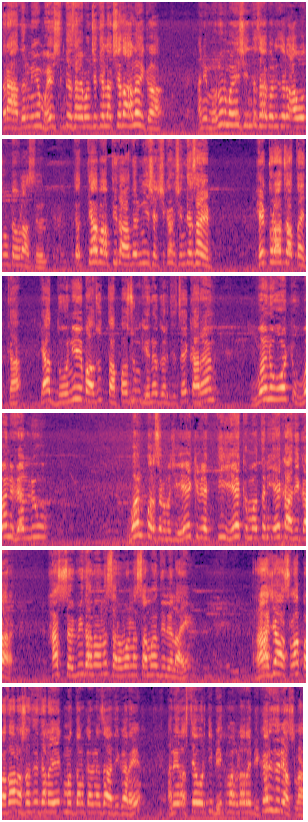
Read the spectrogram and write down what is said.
तर आदरणीय महेश शिंदे साहेबांचे ते लक्षात आलं आहे का? आणि म्हणून महेश शिंदे साहेबांनी जर आवाज उठवला असेल तर त्या बाबतीत आदरणीय शशिकांत शिंदे साहेब हे क्रॉस जात आहेत का? या दोन्ही बाजू तपासून घेणं गरजेचं आहे कारण one vote one value one person म्हणजे एक व्यक्ती एक मत आणि एक अधिकार हा संविधानानं सर्वांना समान दिलेला आहे. राजा असला प्रधान असला तरी त्याला एक मतदान करण्याचा अधिकार आहे. आणि रस्त्यावरती भीक मागणारा भिकारी जरी असला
